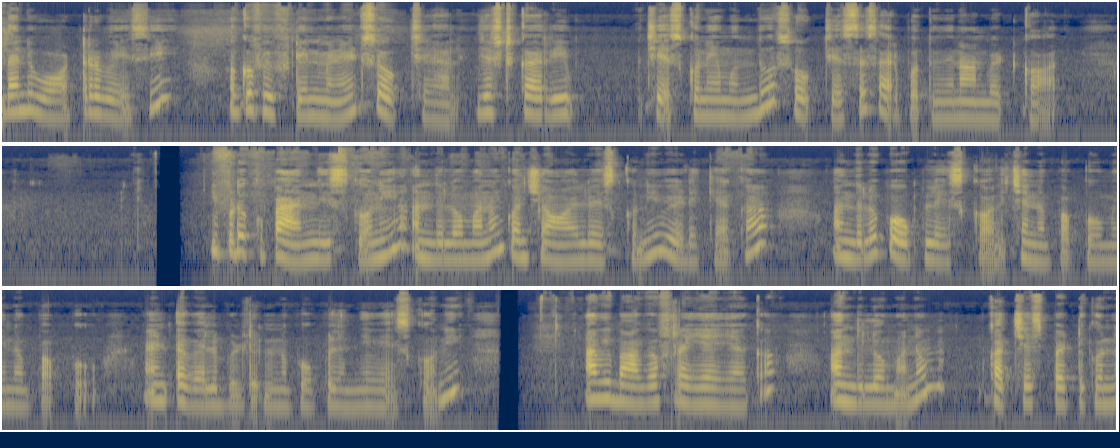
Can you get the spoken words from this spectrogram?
దాన్ని వాటర్ వేసి ఒక ఫిఫ్టీన్ మినిట్స్ సోక్ చేయాలి. జస్ట్ కర్రీ చేసుకునే ముందు సోక్ చేస్తే సరిపోతుంది నానబెట్టుకోవాలి. ఇప్పుడు ఒక ప్యాన్ తీసుకొని అందులో మనం కొంచెం ఆయిల్ వేసుకొని వేడెక్కాక అందులో పోపులు వేసుకోవాలి. శనగపప్పు మినపప్పు అండ్ అవైలబిలిటీ ఉన్న పోపులన్నీ వేసుకొని అవి బాగా ఫ్రై అయ్యాక అందులో మనం కట్ చేసి పెట్టుకున్న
